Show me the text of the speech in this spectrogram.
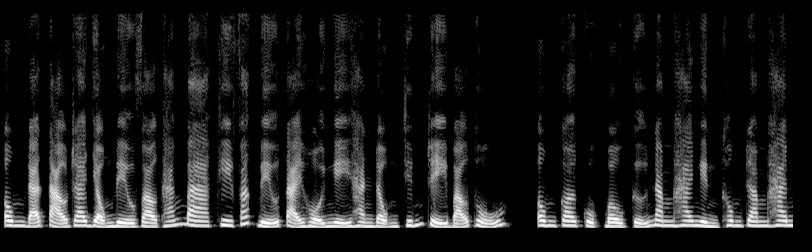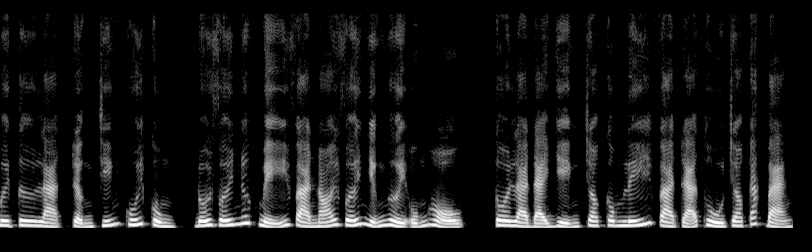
Ông đã tạo ra giọng điệu vào tháng 3 khi phát biểu tại Hội nghị Hành động Chính trị Bảo thủ, ông coi cuộc bầu cử năm 2024 là trận chiến cuối cùng đối với nước Mỹ và nói với những người ủng hộ, tôi là đại diện cho công lý và trả thù cho các bạn.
